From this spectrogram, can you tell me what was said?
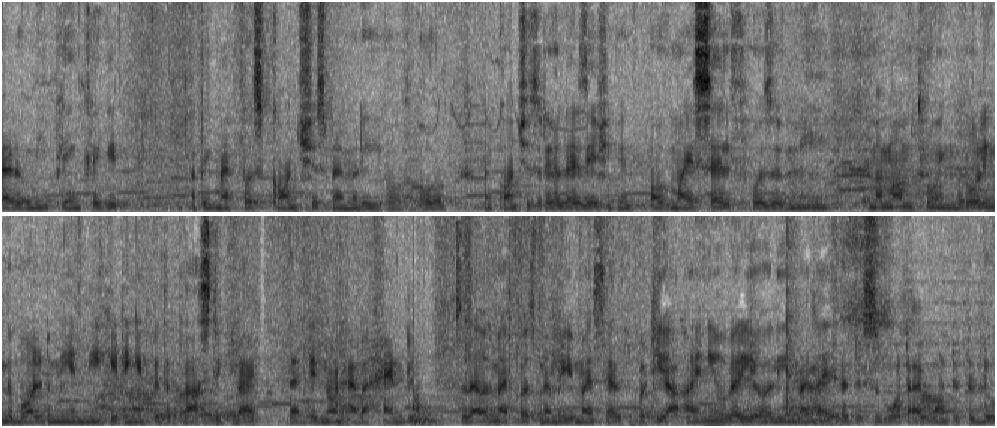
that of me playing cricket I think my first conscious memory of, or my conscious realization in, of myself was of me, my mom throwing, rolling the ball to me and me hitting it with a plastic bat that did not have a handle. So that was my first memory of myself. But yeah, I knew very early in my life that this is what I wanted to do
